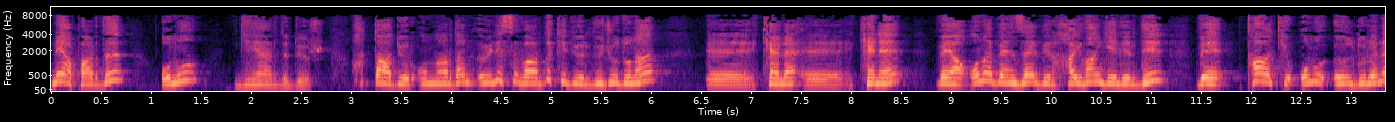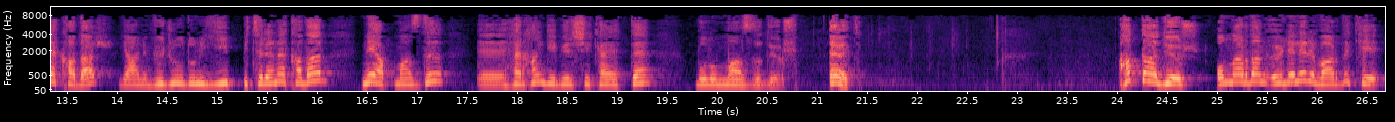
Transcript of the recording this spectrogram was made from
ne yapardı? Onu giyerdi diyor. Hatta diyor onlardan öylesi vardı ki diyor vücuduna e, kene, e, kene veya ona benzer bir hayvan gelirdi ve ta ki onu öldürene kadar yani vücudunu yiyip bitirene kadar ne yapmazdı? Herhangi bir şikayette bulunmazdı diyor. Evet. Hatta diyor onlardan öyleleri vardı ki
